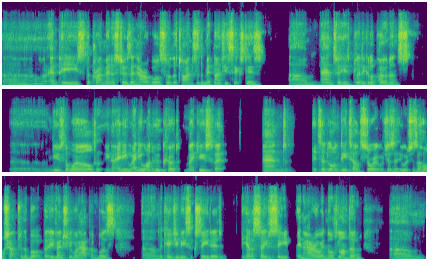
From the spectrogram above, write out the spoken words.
uh, MPs, the Prime Minister was then Harold Wilson at the time, this is the mid 1960s, um, and to his political opponents, uh, News the World, you know, any anyone who could make use of it. And it's a long, detailed story, which is which is a whole chapter in the book. But eventually, what happened was um, the KGB succeeded. He had a safe seat in Harrow in North London. Um,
